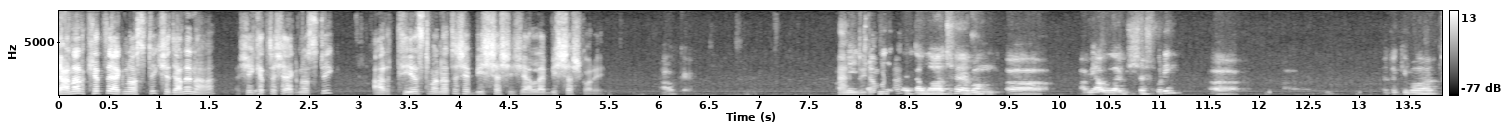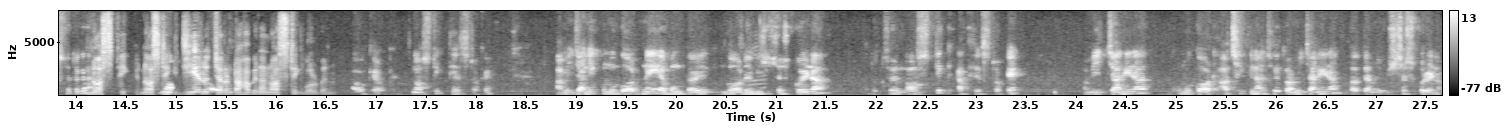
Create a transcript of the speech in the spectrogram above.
জানার ক্ষেত্রে অ্যাগনস্টিক সে জানে না। সেই ক্ষেত্রে সে অ্যাগনস্টিক। আর থিয়েস্ট মানে হচ্ছে সে বিশ্বাসী। সে আল্লাহ বিশ্বাস করে। ওকে। হ্যাঁ, আমি ২ জানি নম্বরটা? এক আল্লাহ আছে এবং আমি আল্লাহয় বিশ্বাস করি। এটা কি বলা হচ্ছে এটাকে? নস্টিক, নস্টিক। জি এর উচ্চারণটা হবে না, নস্টিক বলবেন। Okay, okay. Agnostic theist okay. আমি জানি কোন গড নেই এবং তাই গডে বিশ্বাস করি না। হচ্ছে নস্টিক অ্যাথিস্ট ওকে। আমি জানি না কোন গড আছে কিনা যেহেতু আমি জানি না তাতে আমি বিশ্বাস করি না।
